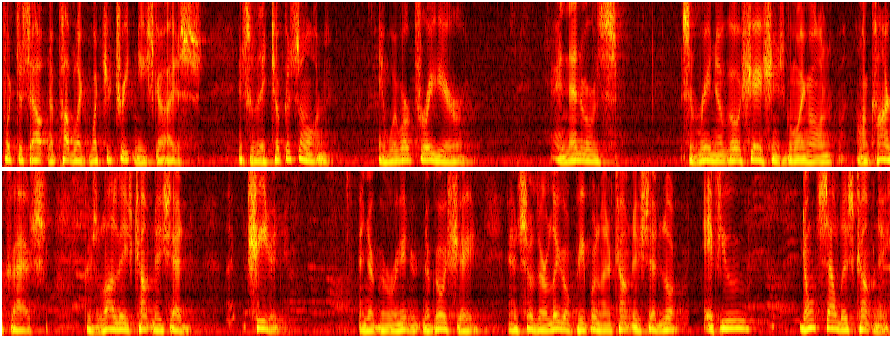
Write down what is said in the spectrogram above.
put this out in the public, what you're treating these guys. And so they took us on, and we worked for a year. And then there was some renegotiations going on on contracts because a lot of these companies had cheated and they're going to renegotiate. And so their legal people and the company said, look, if you don't sell this company,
